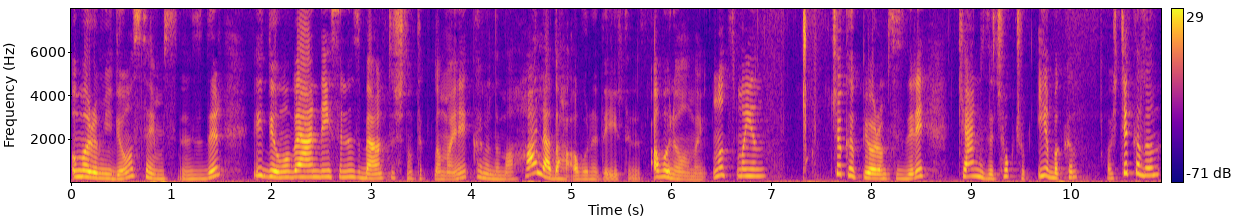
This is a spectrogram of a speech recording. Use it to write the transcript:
Umarım videomu sevmişsinizdir. Videomu beğendiyseniz beğen tuşuna tıklamayı, kanalıma hala daha abone değilseniz abone olmayı unutmayın. Çok öpüyorum sizleri. Kendinize çok çok iyi bakın. Hoşçakalın.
